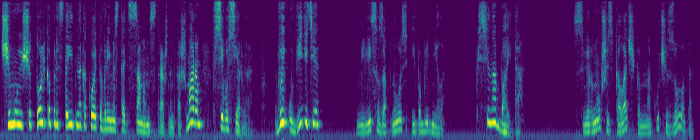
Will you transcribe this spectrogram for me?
чему еще только предстоит на какое-то время стать самым страшным кошмаром всего сервера. Вы увидите...» Мелиса запнулась и побледнела. «Ксенобайта!» Свернувшись калачиком на куче золота,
